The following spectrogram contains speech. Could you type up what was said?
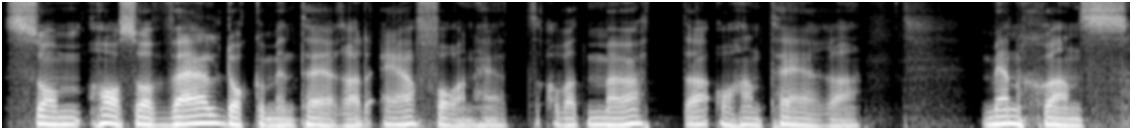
som har så väldokumenterad erfarenhet av att möta och hantera människans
